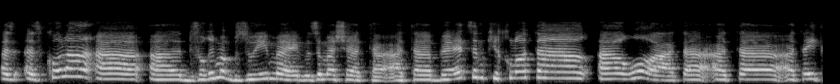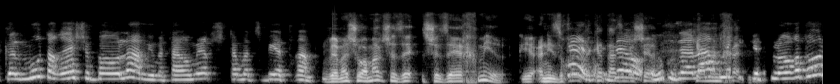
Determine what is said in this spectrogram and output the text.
אז, אז כל הדברים הבזויים האלו זה מה שאתה, אתה בעצם ככלות הרוע, אתה, אתה, אתה התגלמות הרשע בעולם אם אתה אומר שאתה מצביע טראמפ. ומה שהוא אמר שזה, שזה החמיר, אני זוכר כן, את הקטע הזה בשם. זה הלך מפלורבול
